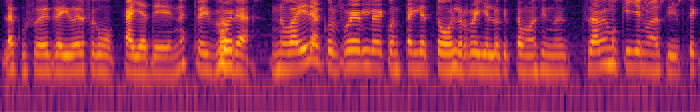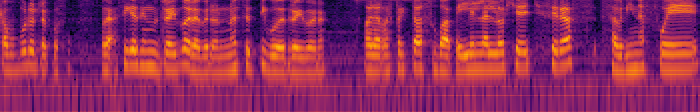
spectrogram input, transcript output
la acusó de traidora, fue como, cállate, no es traidora, no va a ir a correrle a contarle a todos los reyes lo que estamos haciendo, sabemos que ella no va a decir, se escapó por otra cosa. O sea, sigue siendo traidora, pero no ese tipo de traidora. Ahora, respecto a su papel en la logia de hechiceras, Sabrina fue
